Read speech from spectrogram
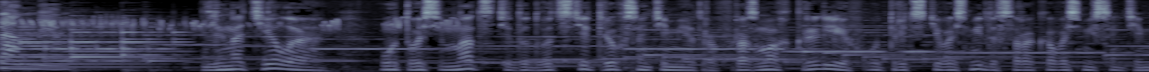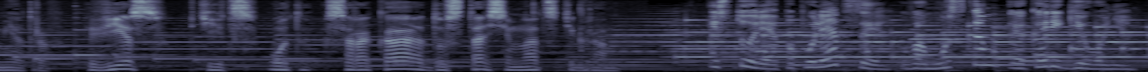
данные. Длина тела от 18 до 23 сантиметров, размах крыльев от 38 до 48 сантиметров, вес птиц от 40 до 117 грамм. История популяции в Амурском экорегионе.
